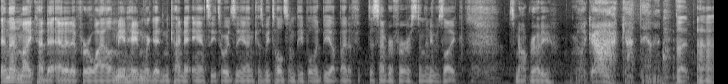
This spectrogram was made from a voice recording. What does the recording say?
and then Mike had to edit it for a while, and me and Hayden were getting kind of antsy towards the end because we told some people it'd be up by Def- December first, and then he was like, "It's not ready." We're like, "Ah, god damn it!" But uh,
